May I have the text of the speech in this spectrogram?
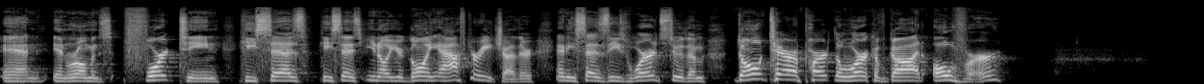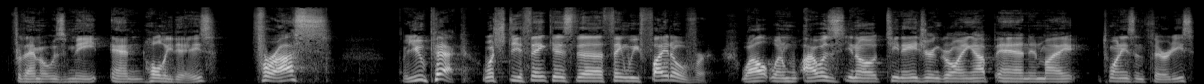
And in Romans 14, he says, he says, you know, you're going after each other. And he says these words to them don't tear apart the work of God over. For them, it was meat and holy days. For us, you pick. Which do you think is the thing we fight over? Well, when I was, you know, teenager and growing up and in my 20s and 30s,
